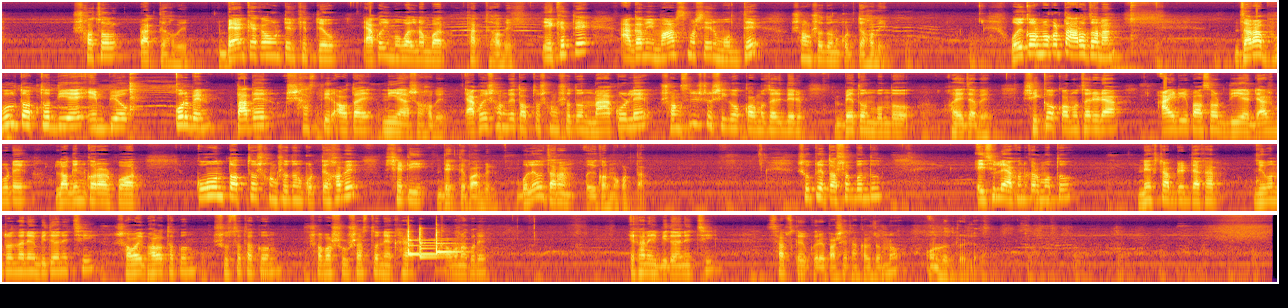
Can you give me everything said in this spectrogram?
সচল রাখতে হবে। ব্যাংক অ্যাকাউন্টের ক্ষেত্রেও একই মোবাইল নাম্বার থাকতে হবে। এক্ষেত্রে আগামী মার্চ মাসের মধ্যে সংশোধন করতে হবে। ওই কর্মকর্তা আরও জানান, যারা ভুল তথ্য দিয়ে এমপিও করবেন তাদের শাস্তির আওতায় নিয়ে আসা হবে। একই সঙ্গে তথ্য সংশোধন না করলে সংশ্লিষ্ট শিক্ষক কর্মচারীদের বেতন বন্ধ হয়ে যাবে। শিক্ষক কর্মচারীরা আইডি, পাসওয়ার্ড দিয়ে ড্যাশবোর্ডে লগ করার পর কোন তথ্য সংশোধন করতে হবে সেটি দেখতে পারবেন বলেও জানান ওই কর্মকর্তা। সুপ্রিয় দর্শক বন্ধু, এই ছিল এখনকার মতো। নেক্সট আপডেট দেখার নিমন্ত্রণ জানিয়ে বিদায় নিচ্ছি। সবাই ভালো থাকুন, সুস্থ থাকুন, সবার সুস্বাস্থ্য নেখায়াত কামনা করে। এখানেই বিদায় নিচ্ছি। সাবস্ক্রাইব করে পাশে থাকার জন্য অনুরোধ রইল।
